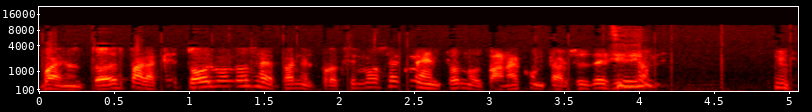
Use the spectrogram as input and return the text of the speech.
Bueno, entonces para que todo el mundo sepa, en el próximo segmento nos van a contar sus decisiones.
